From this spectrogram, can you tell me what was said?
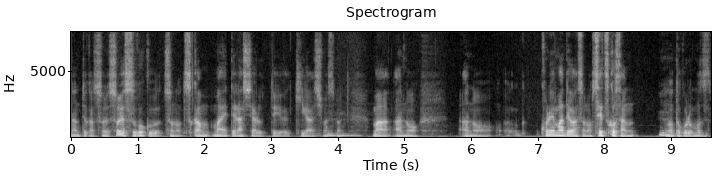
なんていうかそれそれはすごくその捕まえてらっしゃるっていう気がします。ので、まああのあのこれまではその節子さんのところもず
